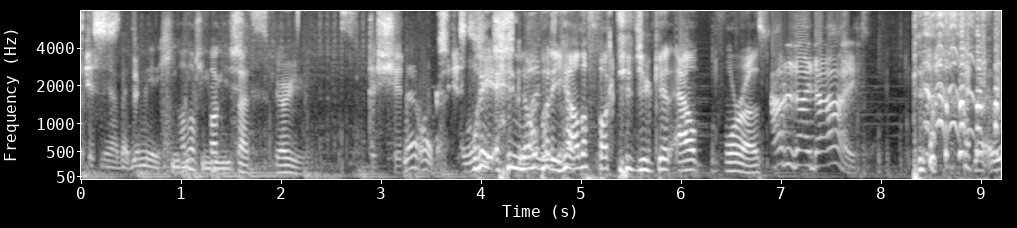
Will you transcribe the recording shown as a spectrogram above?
piss, Yeah, that gave me a How the fuck did heebie-jeebies. that scare you? The shit. That like Wait, Wait, nobody, how the fuck did you get out before us? How did I die? the- it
